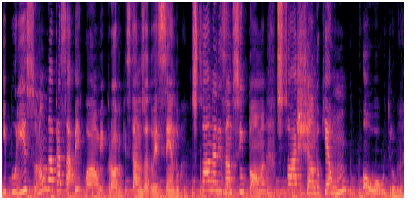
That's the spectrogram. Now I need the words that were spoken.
e por isso não dá para saber qual é o micróbio que está nos adoecendo só analisando o sintoma, só achando que é um ou outro.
